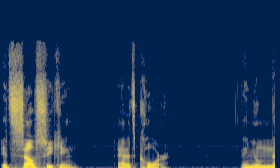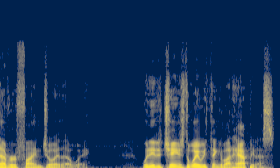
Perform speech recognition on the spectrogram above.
It's self seeking at its core, and you'll never find joy that way. We need to change the way we think about happiness.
